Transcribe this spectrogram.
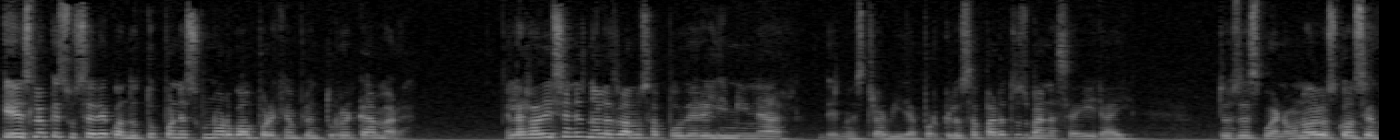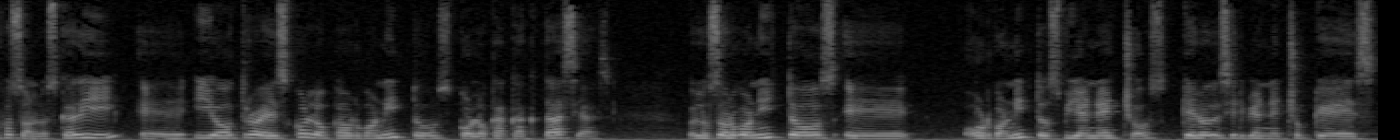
qué es lo que sucede cuando tú pones un orgón, por ejemplo, en tu recámara? Las radiaciones no las vamos a poder eliminar de nuestra vida porque los aparatos van a seguir ahí. Entonces, bueno, uno de los consejos son los que di eh, y otro es coloca orgonitos, coloca cactáceas. Los orgonitos, eh, orgonitos bien hechos, quiero decir bien hecho que es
